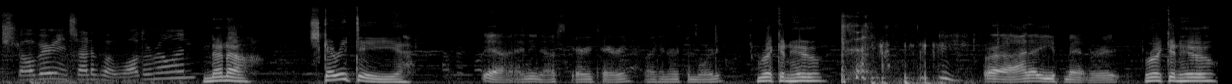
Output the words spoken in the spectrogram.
Strawberry inside of a watermelon? No, no. Scary T. Yeah, and you know, Scary Terry, like in Rick and Morty. Rick and who? Bro, I know you've met Rick. Rick and who?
